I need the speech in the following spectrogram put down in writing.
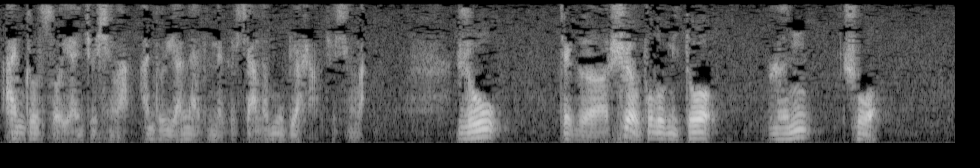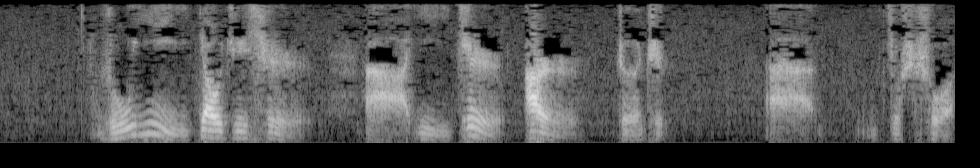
安住所愿就行了，安住原来的那个想的目标上就行了。如。这个舍波罗蜜多论说，如意雕居士啊，以智二折智啊，就是说，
